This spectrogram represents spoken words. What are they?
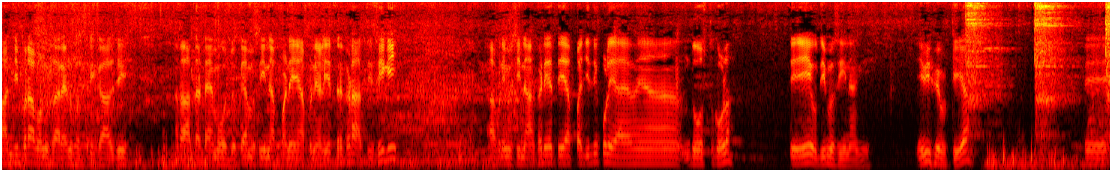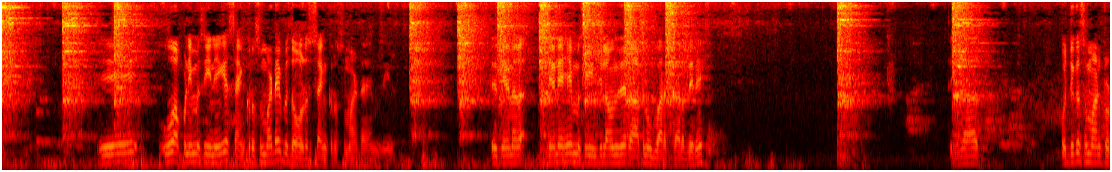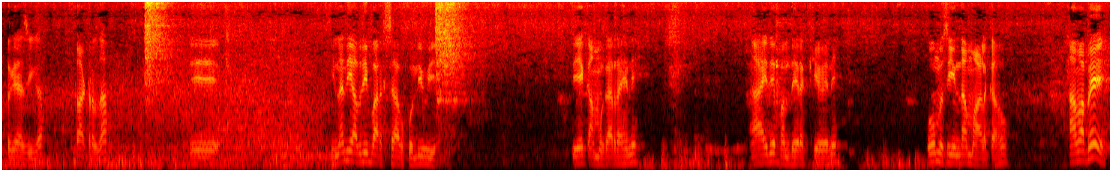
ਹਾਂਜੀ ਭਰਾਵਾਂ ਨੂੰ ਸਾਰਿਆਂ ਨੂੰ ਸਤਿ ਸ੍ਰੀ ਅਕਾਲ ਜੀ। ਰਾਤ ਦਾ ਟਾਈਮ ਹੋ ਚੁੱਕਿਆ, ਮਸ਼ੀਨ ਆਪਣੇ ਆਪਣੇ ਵਾਲੀ ਇੱਧਰ ਖੜਾਤੀ ਸੀਗੀ। ਆਪਣੀ ਮਸ਼ੀਨ ਆ ਖੜੀ ਹੈ ਤੇ ਆਪਾਂ ਜਿਹਦੇ ਕੋਲੇ ਆਏ ਹੋਏ ਆ ਦੋਸਤ ਕੋਲ, ਤੇ ਇਹ ਉਹਦੀ ਮਸ਼ੀਨ ਆ ਗਈ। ਇਹ ਵੀ 50 ਆ। ਤੇ ਇਹ ਉਹ ਆਪਣੀ ਮਸ਼ੀਨ ਹੈਗੀ ਸੈਂਕਰੋ ਸੈਂਕਰੋਸਮਾਰਟ ਹੈ ਵਿਦਆਊਟ ਸੈਂਕਰੋਸਮਾਰਟ ਹੈ ਮਸ਼ੀਨ। ਤੇ ਦਿਨ ਦਿਨ ਇਹ ਮਸ਼ੀਨ ਚਲਾਉਂਦੇ ਤੇ ਰਾਤ ਨੂੰ ਵਰਕ ਕਰਦੇ ਨੇ। ਤੇ ਇਹਦਾ ਕੁਝ ਕੁ ਸਮਾਨ ਟੁੱਟ ਗਿਆ ਸੀਗਾ ਕਾਟਰ ਦਾ ਤੇ ਇਹਨਾਂ ਦੀ ਆਪਦੀ ਵਰਕਸ਼ਾਪ ਖੋਲੀ ਹੋਈ ਹੈ ਤੇ ਇਹ ਕੰਮ ਕਰ ਰਹੇ ਨੇ। ਆ ਇਹਦੇ ਬੰਦੇ ਰੱਖੇ ਹੋਏ ਨੇ। ਉਹ ਮਸ਼ੀਨ ਦਾ ਮਾਲਕ ਆ ਉਹ। ਹਾਂ ਬਾਬੇ।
